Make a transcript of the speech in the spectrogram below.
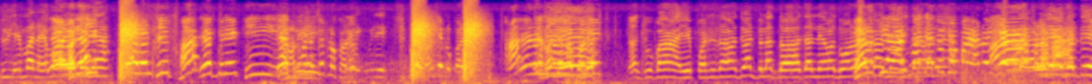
તું એમાં ને એમાં ઠીક હા? એક મિનિટ. ઈ એક મિનિટ. કેટલો કરે? એક મિનિટ. કેટલો કરે? હા? એ એ કેટલો કરે? રંજુભા, એ પડી રહ્યો જો ને પેલા દસ હજાર લેવા દોડો એ નકર રૂપિયા ના હાથમાં આઈ જતો છો? પાડો જાય. યાર લે આ જલ્દી.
